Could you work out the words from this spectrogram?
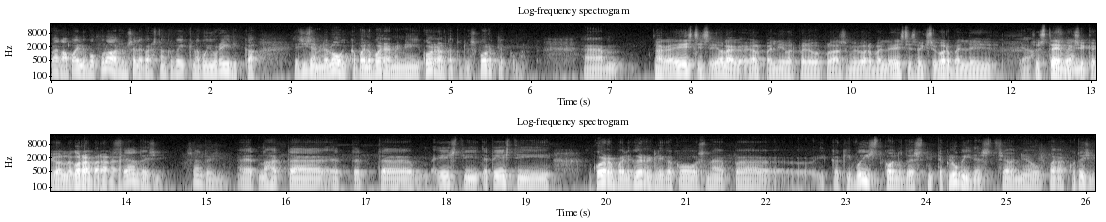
väga palju populaarsem, sellepärast on ka kõik nagu juriidika ja sisemine loogika palju paremini korraldatud ja sportlikumalt. Ähm, aga Eestis ei ole jalgpall niivõrd palju populaarsem kui korvpall Eestis võiks ju korvpallisüsteem võiks ikkagi olla korrapärane. see on tõsi see on tõsi, et noh, et, et, et Eesti, et Eesti korvpalli kõrgliiga koosneb äh, ikkagi võistkondadest, mitte klubidest, see on ju paraku tõsi,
